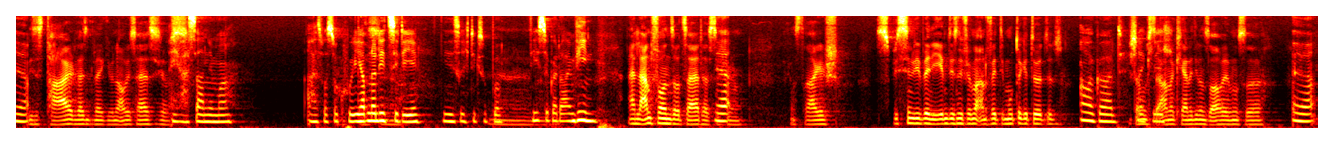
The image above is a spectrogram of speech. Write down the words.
Ja. dieses Tal, ich weiß nicht mehr genau, wie es heißt. Ich Ich weiß auch nicht mehr. Ah, es war so cool. Ich habe noch die CD. Die ist richtig super. Die ist sogar da in Wien. Ein Land vor unserer Zeit heißt Ja. Film. Ganz tragisch. Das ist ein bisschen wie bei jedem Disney-Film anfängt, die Mutter getötet. Oh Gott, Dann muss schrecklich. der arme kleine Dinosaurier muss er Ja,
